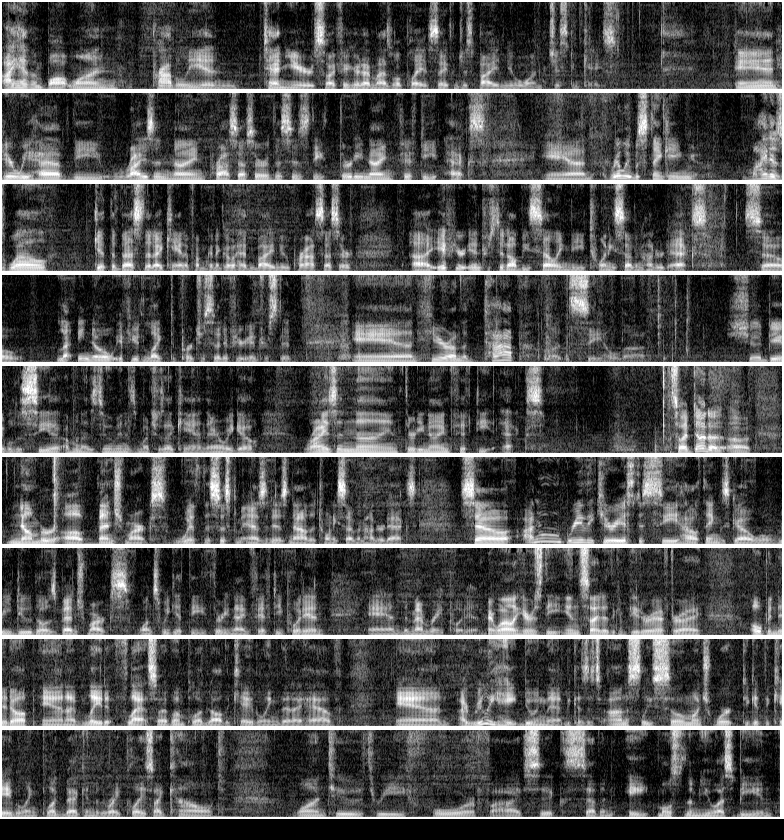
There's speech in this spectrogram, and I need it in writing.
I haven't bought one probably in 10 years, so I figured I might as well play it safe and just buy a new one just in case. And here we have the Ryzen 9 processor. This is the 3950X. And really was thinking, might as well get the best that I can if I'm going to go ahead and buy a new processor. Uh, if you're interested, I'll be selling the 2700X. So let me know if you'd like to purchase it if you're interested. And here on the top, let's see, hold on should be able to see it. I'm going to zoom in as much as I can. There we go. Ryzen 9 3950X. So I've done a, a, number of benchmarks with the system as it is now, the 2700X. So I'm really curious to see how things go. We'll redo those benchmarks once we get the 3950 put in and the memory put in. All right, well, here's the inside of the computer after I opened it up and I've laid it flat so I've unplugged all the cabling that I have. And I really hate doing that because it's honestly so much work to get the cabling plugged back into the right place. I count one two three four five six seven eight most of them USB and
